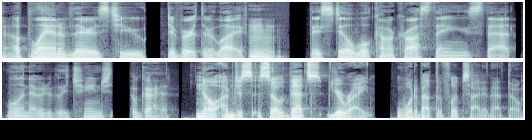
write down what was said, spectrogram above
a plan of theirs to divert their life, mm. they still will come across things that will inevitably change. Oh, go ahead. No, I'm just so that's you're right. What about the flip side of that though?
